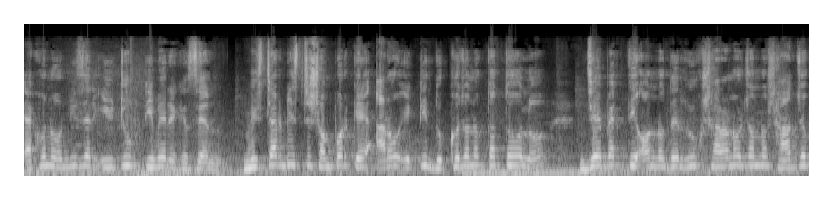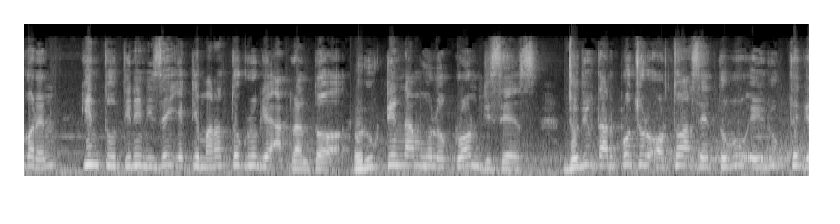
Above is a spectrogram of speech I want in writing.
এখনও নিজের ইউটিউব টিমে রেখেছেন। মিস্টার বিস্ট সম্পর্কে আরও একটি দুঃখজনক তথ্য হলো, যে ব্যক্তি অন্যদের রুখ সারানোর জন্য সাহায্য করেন কিন্তু তিনি নিজেই একটি মারাত্মক রোগে আক্রান্ত। রোগটির নাম হলো ক্রন ডিসেস যদিও তার প্রচুর অর্থ আছে তবু এই রোগ থেকে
